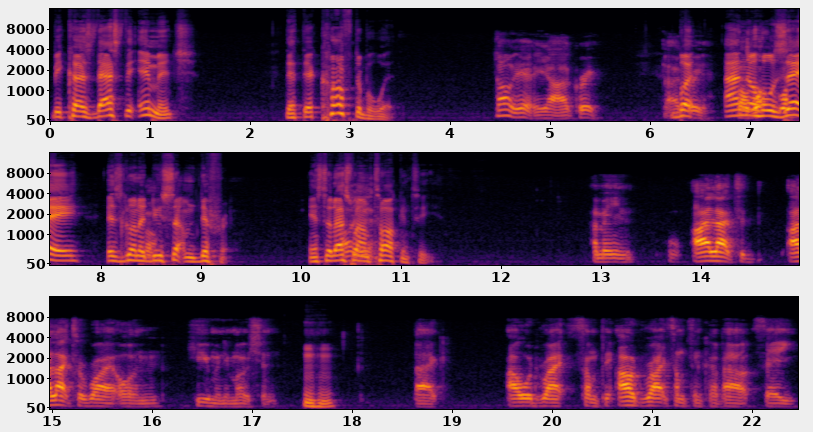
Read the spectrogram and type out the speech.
because that's the image that they're comfortable with. Oh yeah, yeah, I agree. I but agree. I know what- what- Jose is going to Oh. do something different, and so that's Oh, why I'm talking to you. I mean, I like to I like to write on human emotion. hmm Like, I would write something. I would write something about, say,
